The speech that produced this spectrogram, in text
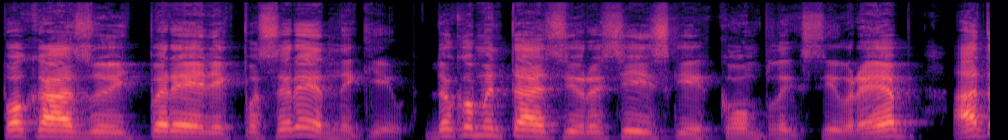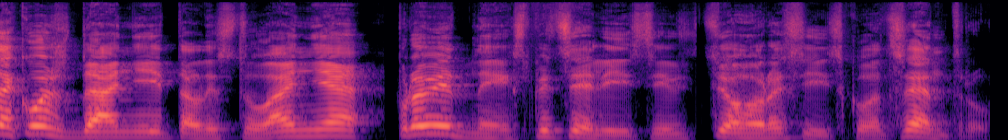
показують перелік посередників, документацію російських комплексів РЕБ, а також дані та листування провідних спеціалістів цього російського центру.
